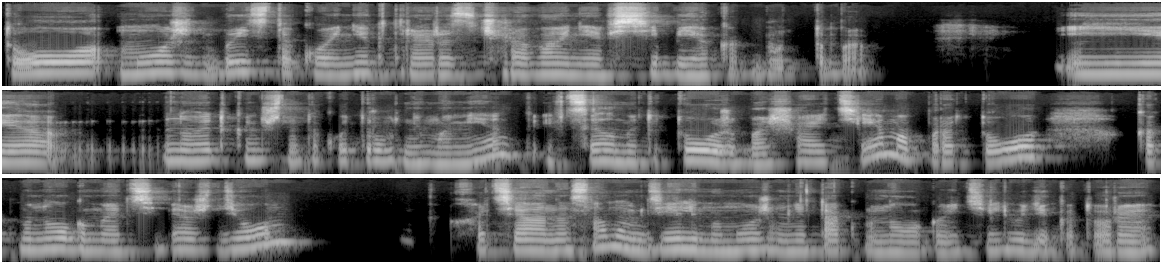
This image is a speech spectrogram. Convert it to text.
то может быть такое некоторое разочарование в себе как будто бы. И, ну, это, конечно, такой трудный момент. И в целом это тоже большая тема про то, как много мы от себя ждем, хотя на самом деле мы можем не так много. И те люди, которые,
